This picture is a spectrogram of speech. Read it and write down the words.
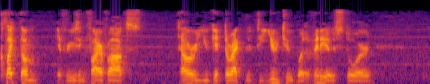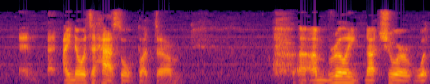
click them if you're using Firefox. However, you get directed to YouTube where the video is stored. And I know it's a hassle, but um, I'm really not sure what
